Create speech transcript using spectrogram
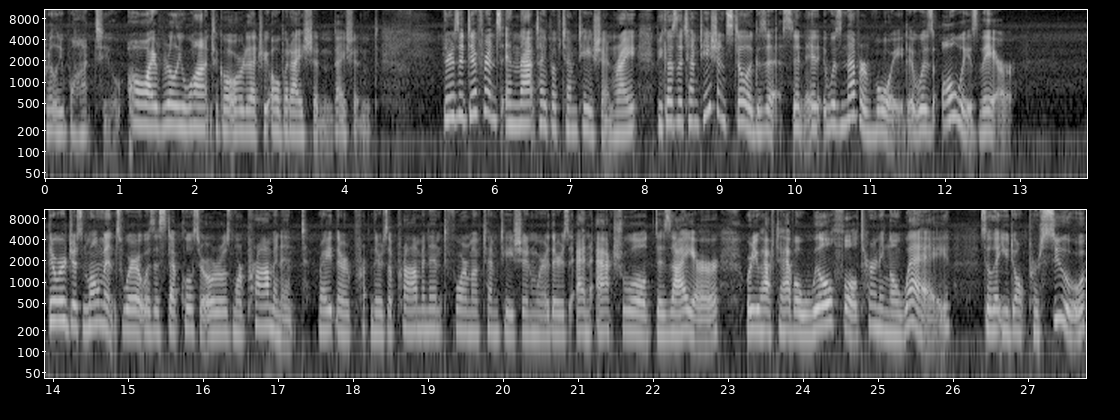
really want to. Oh, I really want to go over to that tree. Oh, but I shouldn't. I shouldn't. There's a difference in that type of temptation, right? Because the temptation still exists. It, it, it was never void, it was always there. There were just moments where it was a step closer or it was more prominent, right? There, there's a prominent form of temptation where there's an actual desire, where you have to have a willful turning away so that you don't pursue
